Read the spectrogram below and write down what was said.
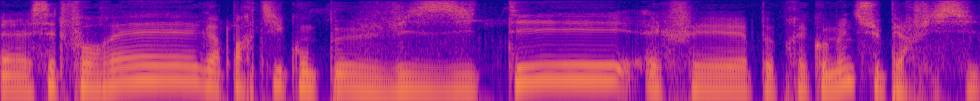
Euh, cette forêt, la partie qu'on peut visiter, elle fait à peu près combien de superficie?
